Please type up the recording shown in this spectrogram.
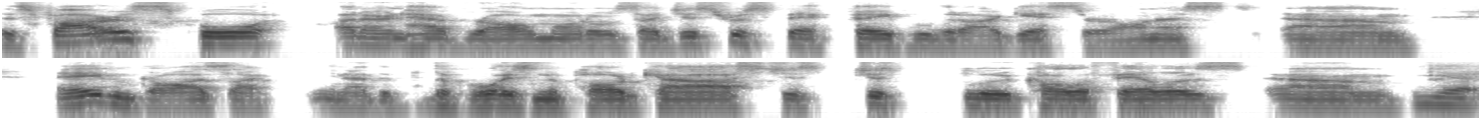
As far as sport, I don't have role models. I just respect people that I guess are honest. Um, even guys like you know the, the boys in the podcast, just just blue collar fellas. Um, yeah,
